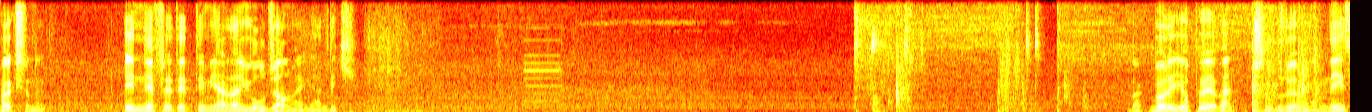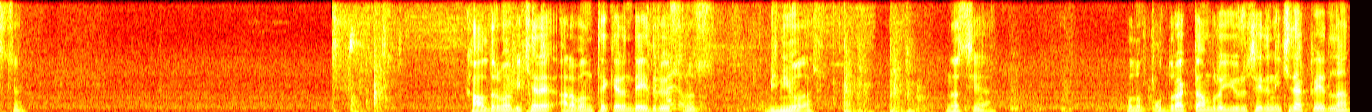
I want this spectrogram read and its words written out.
Bak şimdi en nefret ettiğim yerden yolcu almaya geldik. Bak böyle yapıyor ya ben çıldırıyorum yani. Ne istiyorsun? Kaldırma bir kere arabanın tekerini değdiriyorsunuz. Biniyorlar. Nasıl ya? Oğlum o duraktan buraya yürüseydin 2 dakikaydı lan.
